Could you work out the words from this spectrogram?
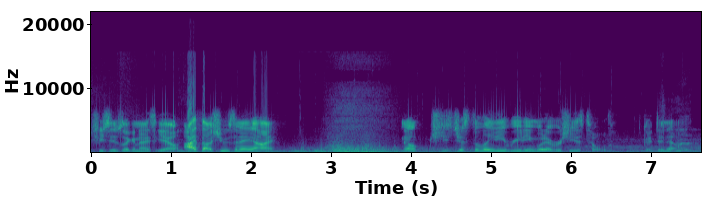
She seems like a nice gal. I thought she was an AI. Nope, she's just a lady reading whatever she is told. Good to know.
